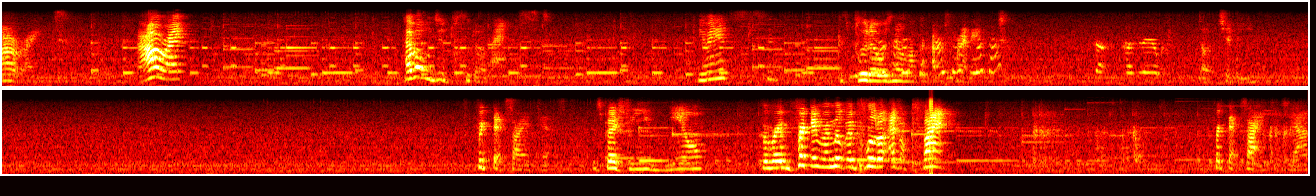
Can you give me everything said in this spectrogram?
Alright. Alright. How about we do Pluto last? Uranus? Because Pluto is no longer a planet. So it should be. That scientist. Especially you, Neil. For re freaking removing Pluto as a planet. Frick that scientist, yeah?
